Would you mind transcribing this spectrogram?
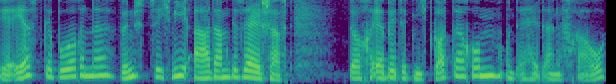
Der Erstgeborene wünscht sich wie Adam Gesellschaft, doch er bittet nicht Gott darum und erhält eine Frau,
